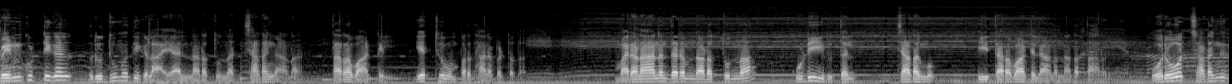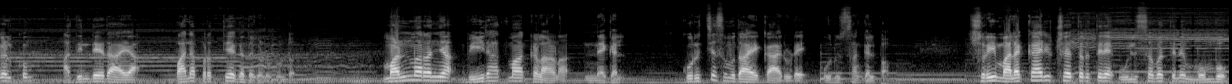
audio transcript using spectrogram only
പെൺകുട്ടികൾ ഋതുമതികളായാൽ നടത്തുന്ന ചടങ്ങാണ് തറവാട്ടിൽ ഏറ്റവും പ്രധാനപ്പെട്ടത്. മരണാനന്തരം നടത്തുന്ന കുടിയിരുത്തൽ ചടങ്ങും ഈ തറവാട്ടിലാണ് നടത്താറ്. ഓരോ ചടങ്ങുകൾക്കും അതിന്റെതായ പല പ്രത്യേകതകളുമുണ്ട്. മൺമറഞ്ഞ വീരാത്മാക്കളാണ് നെഗൽ കുറിച്ച സമുദായക്കാരുടെ ഒരു സങ്കല്പം. ശ്രീ മലക്കാരി ക്ഷേത്രത്തിലെ ഉത്സവത്തിന് മുമ്പും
